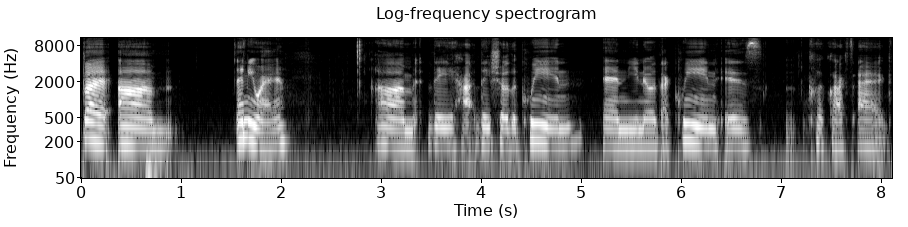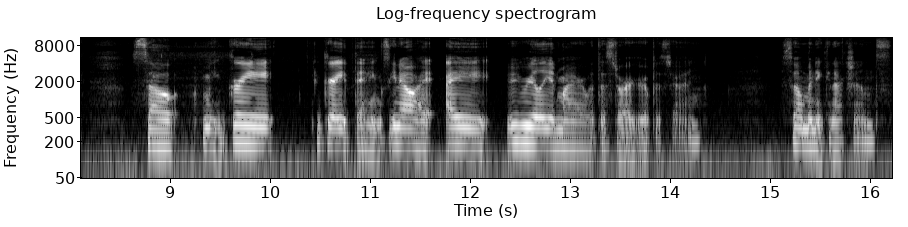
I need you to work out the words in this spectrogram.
but um anyway, um they ha- they show the queen and you know that queen is Click Clack's egg. So, I mean, great great things. You know, I I really admire what the story group is doing. So many connections.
